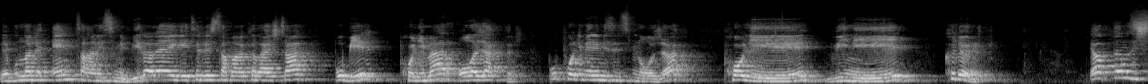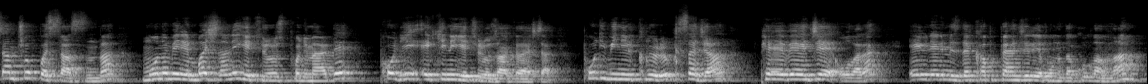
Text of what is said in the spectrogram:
ve bunları en tanesini bir araya getirirsem arkadaşlar bu bir polimer olacaktır. Bu polimerimizin ismi ne olacak? Polivinil klorür. Yaptığımız işlem çok basit aslında. Monomerin başına ne getiriyoruz polimerde? Poli ekini getiriyoruz arkadaşlar. Polivinil klorür kısaca PVC olarak evlerimizde kapı pencere yapımında kullanılan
